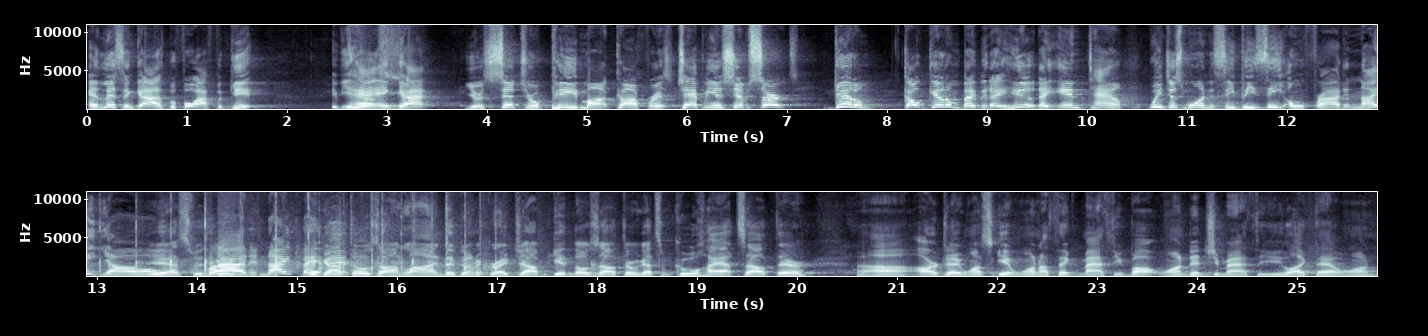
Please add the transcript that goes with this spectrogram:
And listen, guys, before I forget, if you Yes. hadn't got your Central Piedmont Conference championship shirts, get them. Go get them, baby. They here. They in town. We just won the CPC on Friday night, y'all. Yes, indeed. Friday night, baby. We got those online. They've done a great job of getting those out there. We got some cool hats out there. Uh, RJ wants to get one. I think Matthew bought one, didn't you, Matthew? You like that one?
